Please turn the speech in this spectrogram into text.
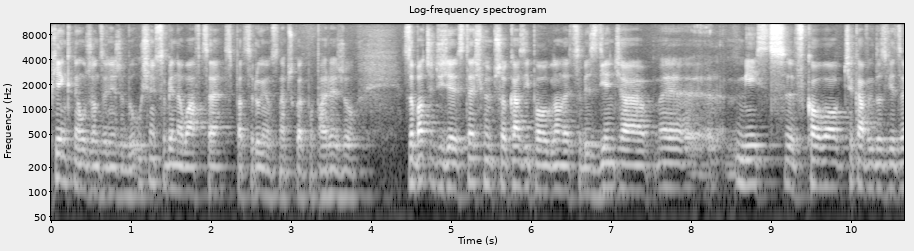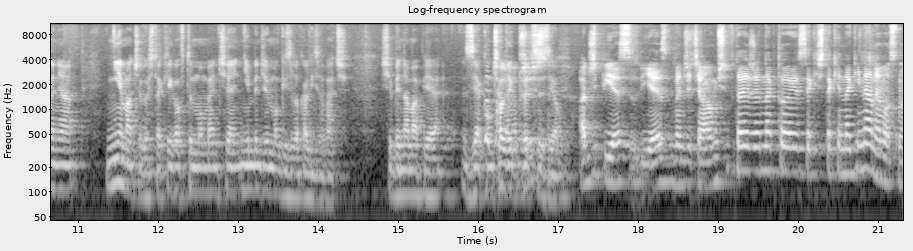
piękne urządzenie, żeby usiąść sobie na ławce, spacerując na przykład po Paryżu, zobaczyć gdzie jesteśmy, przy okazji pooglądać sobie zdjęcia e, miejsc w koło ciekawych do zwiedzenia. Nie ma czegoś takiego w tym momencie, nie będziemy mogli zlokalizować siebie na mapie z jakąkolwiek no precyzją. A GPS jest, będzie działał. Mi się wydaje, że jednak to jest jakieś takie naginane mocno.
